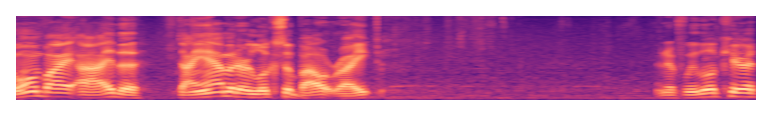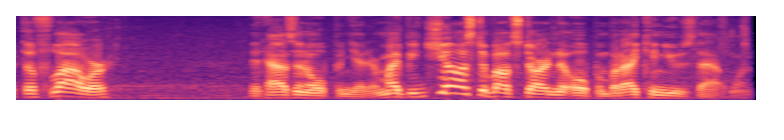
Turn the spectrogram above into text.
going by eye, the diameter looks about right. And if we look here at the flower, it hasn't opened yet. It might be just about starting to open, but I can use that one.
